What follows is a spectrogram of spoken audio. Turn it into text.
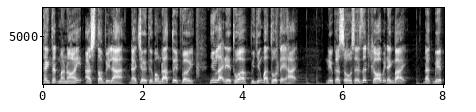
Thành thật mà nói, Aston Villa đã chơi thứ bóng đá tuyệt vời nhưng lại để thua vì những bàn thua tệ hại. Newcastle sẽ rất khó bị đánh bại, đặc biệt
